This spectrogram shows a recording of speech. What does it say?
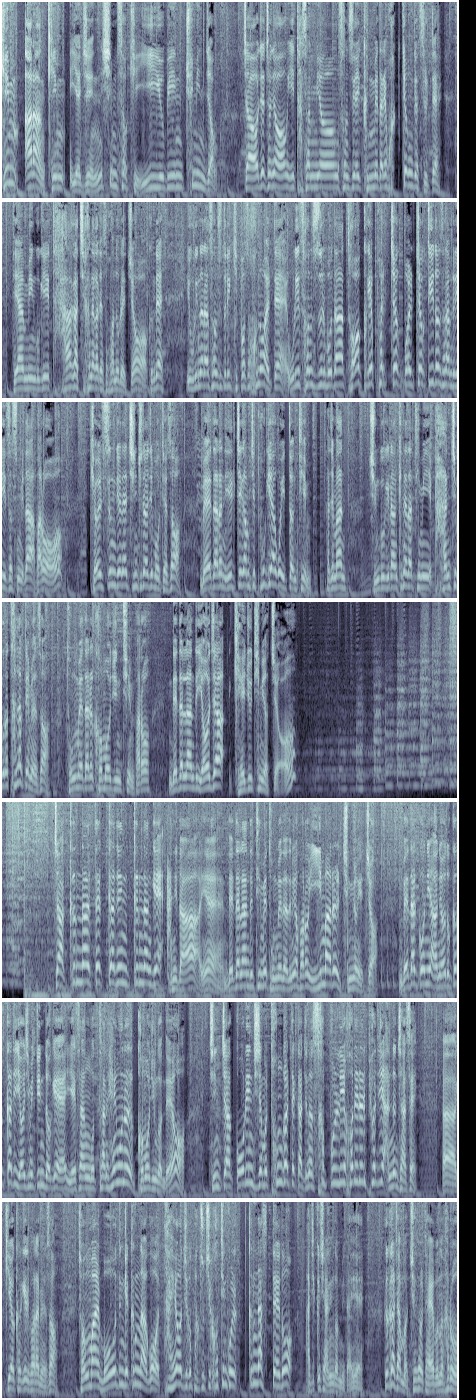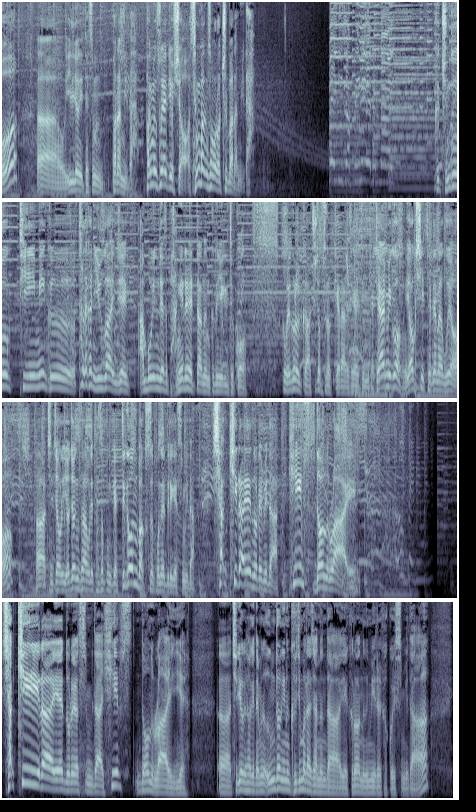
김아랑, 김예진, 심석희, 이유빈, 최민정. 자, 어제 저녁 이 다섯 명 선수의 금메달이 확정됐을 때 대한민국이 다 같이 하나가 돼서 환호를 했죠. 근데 이 우리나라 선수들이 기뻐서 환호할 때 우리 선수들보다 더 크게 펄쩍펄쩍 뛰던 사람들이 있었습니다. 바로 결승전에 진출하지 못해서 메달은 일찌감치 포기하고 있던 팀. 하지만 중국이랑 캐나다 팀이 반칙으로 탈락되면서 동메달을 거머쥔 팀. 바로 네덜란드 여자 개주 팀이었죠. 자, 끝날 때까진 끝난 게 아니다. 예. 네덜란드 팀의 동메달은요, 바로 이 말을 증명했죠. 메달권이 아니어도 끝까지 열심히 뛴 덕에 예상 못한 행운을 거머쥔 건데요. 진짜 골인 지점을 통과할 때까지는 섣불리 허리를 펴지 않는 자세, 아, 기억하길 바라면서 정말 모든 게 끝나고 다 헤어지고 박수치고 커팅콜 끝났을 때도 아직 끝이 아닌 겁니다. 예. 끝까지 한번 최선을 다해보는 하루, 아, 1년이 됐으면 바랍니다. 박명수 라디오쇼 생방송으로 출발합니다. 그 중국 팀이 그 탈락한 이유가 이제 안 보이는 데서 방해를 했다는 그런 얘기를 듣고 그 왜 그럴까 추접스럽게라는 생각이 듭니다. 대한민국 역시 대단하고요. 아 진짜 우리 여전사 우리 다섯 분께 뜨거운 박수 보내드리겠습니다. 샤키라의 노래입니다. Hips Don't Lie. 샤키라의 노래였습니다. Hips Don't Lie. 예. 어, 직역을 하게 되면 엉덩이는 거짓말하지 않는다. 예, 그런 의미를 갖고 있습니다.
